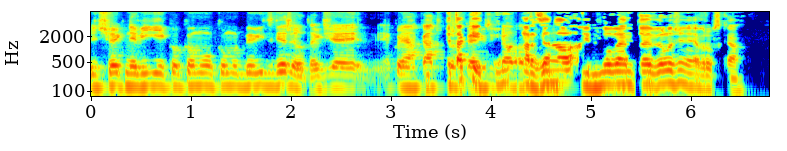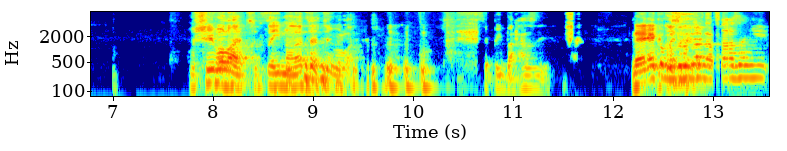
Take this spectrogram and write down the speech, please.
že člověk neví, jako komu, komu by víc věřil, takže jako nějaká... Je taky Arsenal a Eindhoven, to je vyloženě evropská. Hoši, vole, co se jí melete, ty vole? Se pí bází. Ne, jako zrovna nasázení,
